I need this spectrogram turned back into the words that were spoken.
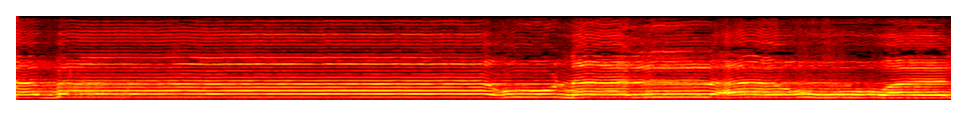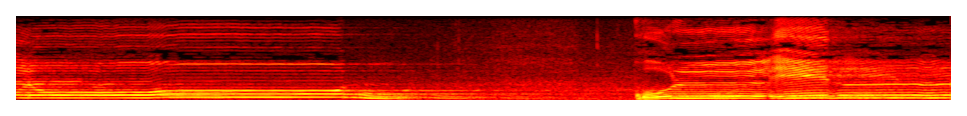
آباؤنا الأولون؟ قل إن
